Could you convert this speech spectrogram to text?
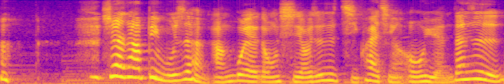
虽然它并不是很昂贵的东西哦，就是几块钱欧元，但是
